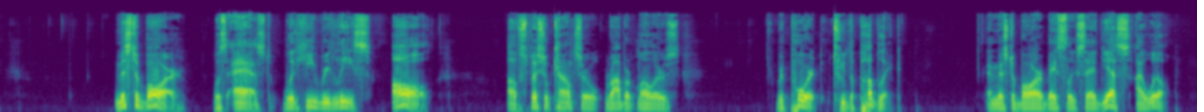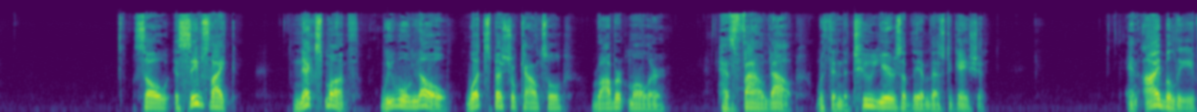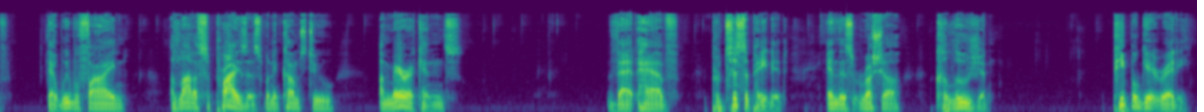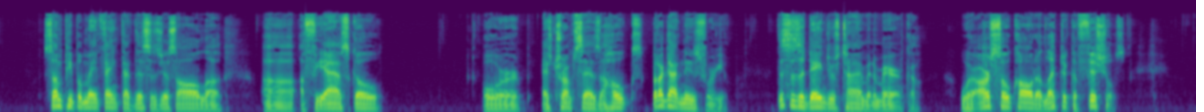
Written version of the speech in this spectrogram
Mr. Barr was asked, would he release all of special counsel Robert Mueller's report to the public? And Mr. Barr basically said, yes, I will. So it seems like next month we will know what special counsel Robert Mueller has found out within the two years of the investigation. And I believe that we will find a lot of surprises when it comes to Americans that have participated in this Russia collusion. People get ready. Some people may think that this is just all a, uh, a fiasco or, as Trump says, a hoax. But I got news for you. This is a dangerous time in America where our so called electric officials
